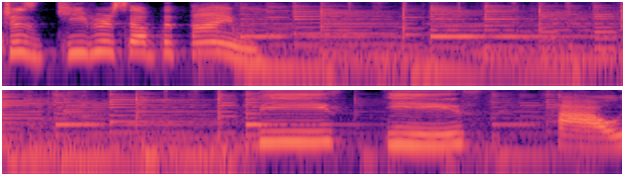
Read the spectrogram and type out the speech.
just give yourself the time. This is how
